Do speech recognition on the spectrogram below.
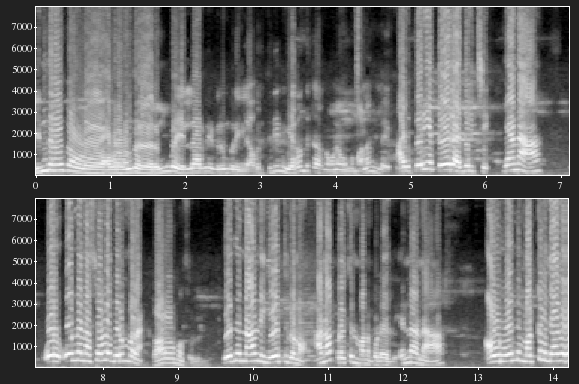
இந்த அளவுக்கு அவ்வளோ அவரை வந்து ரொம்ப எல்லாருமே விரும்புறீங்களே அவர் திடீர்னு இறந்துட்டாருன்னு உடனே உங்க மனநிலை எப்படி? அது பெரிய பேர் அதிர்ச்சி ஏன்னா ஒரு ஒண்ணு நான் சொல்ல விரும்புறேன். தாராளமா சொல்லுங்க. எதுனாலும் நீங்க ஏத்துக்கணும். ஆனா பிரச்சனை பண்ணக்கூடாது. என்னன்னா அவர் வந்து மக்களுக்காக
